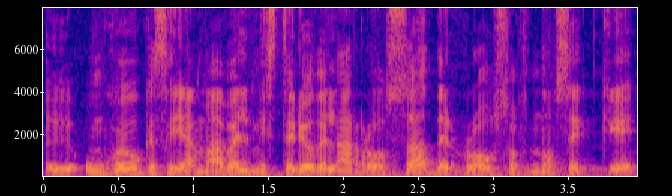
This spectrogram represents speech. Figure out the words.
eh, un juego que se llamaba El Misterio de la Rosa, The Rose of no sé qué.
